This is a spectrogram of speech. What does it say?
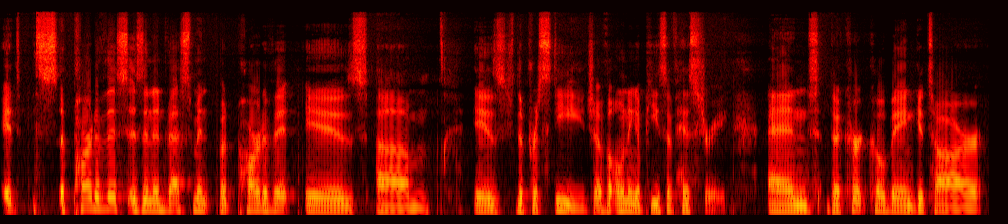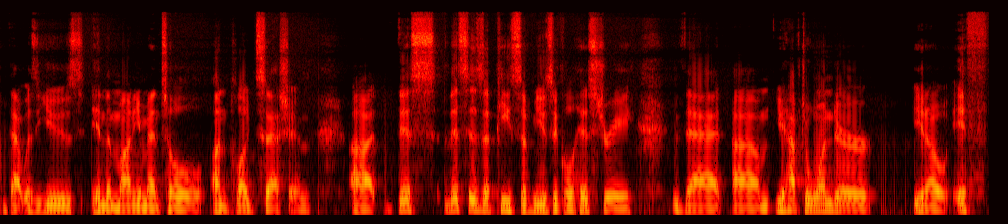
it's part of this is an investment, but part of it is, um, is the prestige of owning a piece of history. And the Kurt Cobain guitar that was used in the monumental unplugged session uh, this this is a piece of musical history that um, you have to wonder you know if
